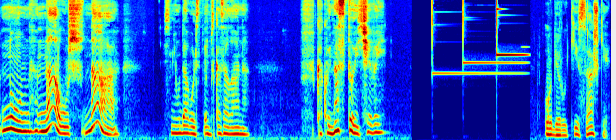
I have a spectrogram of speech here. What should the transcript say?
«Ну, на уж, на!» — с неудовольствием сказала она. «Какой настойчивый!» Обе руки Сашки,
